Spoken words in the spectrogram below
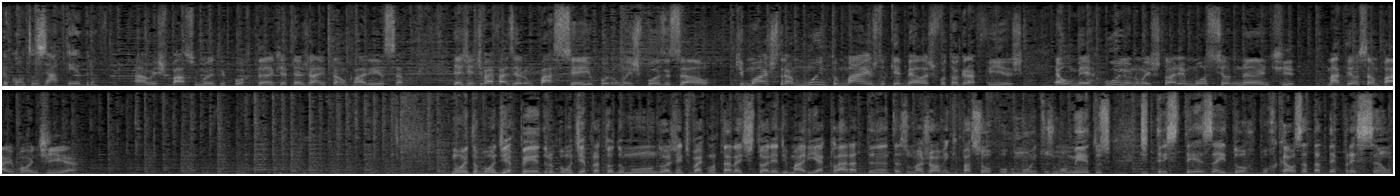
Eu conto já, Pedro. Ah, um espaço muito importante. Até já então, Clarissa. E a gente vai fazer um passeio por uma exposição que mostra muito mais do que belas fotografias. É um mergulho numa história emocionante. Matheus Sampaio, bom dia. Muito bom dia, Pedro. Bom dia para todo mundo. A gente vai contar a história de Maria Clara Dantas, uma jovem que passou por muitos momentos de tristeza e dor por causa da depressão.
